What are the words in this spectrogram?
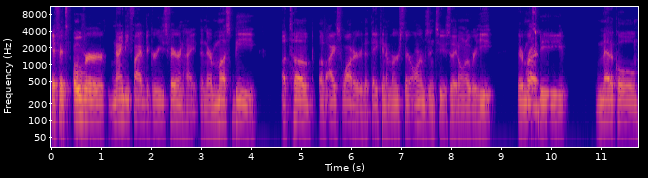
if it's over 95 degrees Fahrenheit, then there must be a tub of ice water that they can immerse their arms into so they don't overheat. There must Right. be medical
